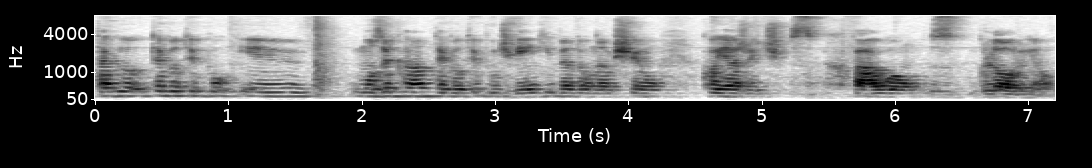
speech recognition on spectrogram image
tego, tego typu y, muzyka, tego typu dźwięki będą nam się kojarzyć z chwałą, z glorią.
